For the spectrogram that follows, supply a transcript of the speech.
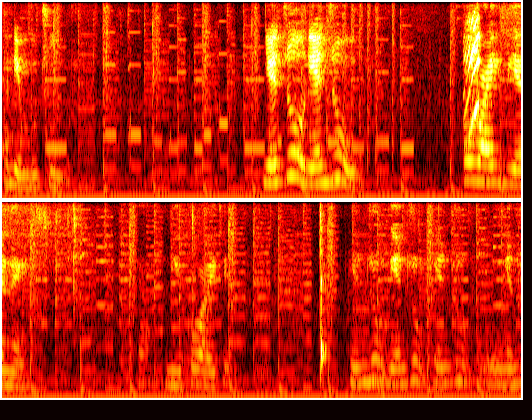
他粘不住了，粘住，粘住，再歪一边呢。这样，你过来一点，粘住，粘住，粘住，粘住。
